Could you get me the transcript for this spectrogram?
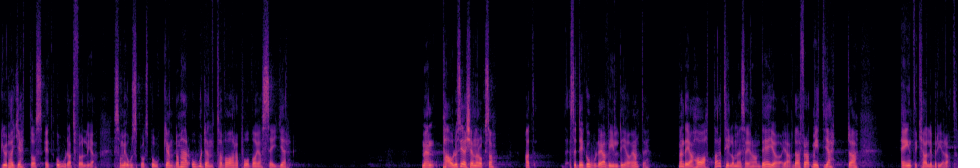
Gud har gett oss ett ord att följa, som i Ordspråksboken. De här orden, tar vara på vad jag säger. Men Paulus erkänner också att alltså det goda jag vill, det gör jag inte. Men det jag hatar till och med, säger han, det gör jag. Därför att mitt hjärta är inte kalibrerat.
